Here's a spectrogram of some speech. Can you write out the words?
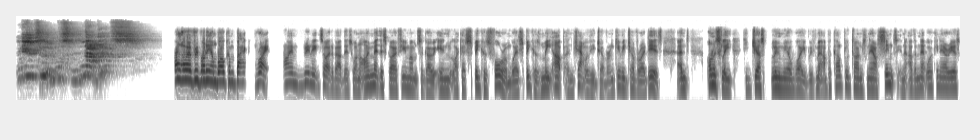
Newton's Nuggets. Hello, everybody, and welcome back. Right, I'm really excited about this one. I met this guy a few months ago in like a speakers forum where speakers meet up and chat with each other and give each other ideas. And honestly, he just blew me away. We've met up a couple of times now since in other networking areas,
